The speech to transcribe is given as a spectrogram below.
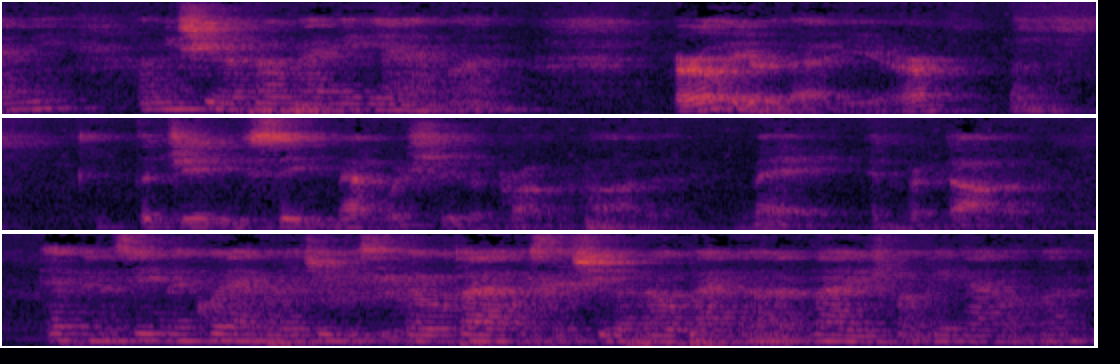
tenni, amíg Sila Prabhupada még jelen van. Earlier that year, the GBC met with Srila Prabhupada in May in Vrindavan. Ebben az évben korábban a GBC tagok találkoztak Sila Prabhupada májusban, Vrindávonban,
